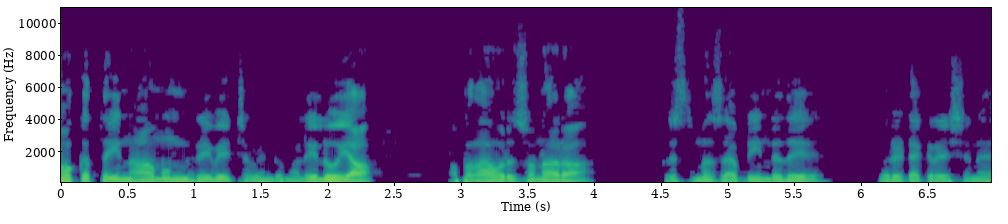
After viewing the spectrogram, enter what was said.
நோக்கத்தை நாமும் நிறைவேற்ற வேண்டும். அலையிலூயா அப்போ தான் அவர் சொன்னாரா கிறிஸ்துமஸ் அப்படின்றது வெறும் டெக்கரேஷனு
